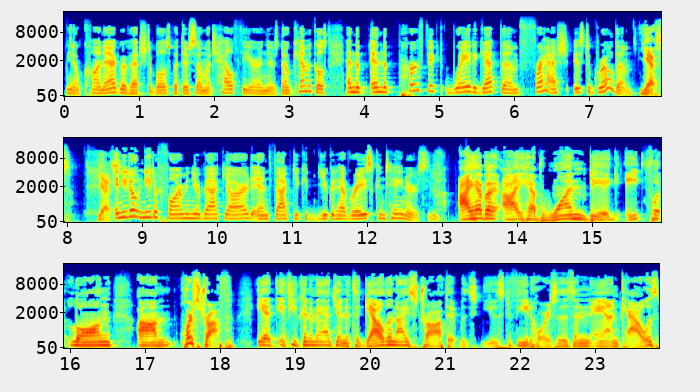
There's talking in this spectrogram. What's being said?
you know Conagra vegetables, but they're so much healthier and there's no chemicals. And the and the perfect way to get them fresh is to grow them. Yes. Yes. And you don't need a farm in your backyard. In fact, you could you could have raised containers. I have a I have one big eight foot long um, horse trough. It, if you can imagine, it's a galvanized trough. It was used to feed horses and, and cows.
